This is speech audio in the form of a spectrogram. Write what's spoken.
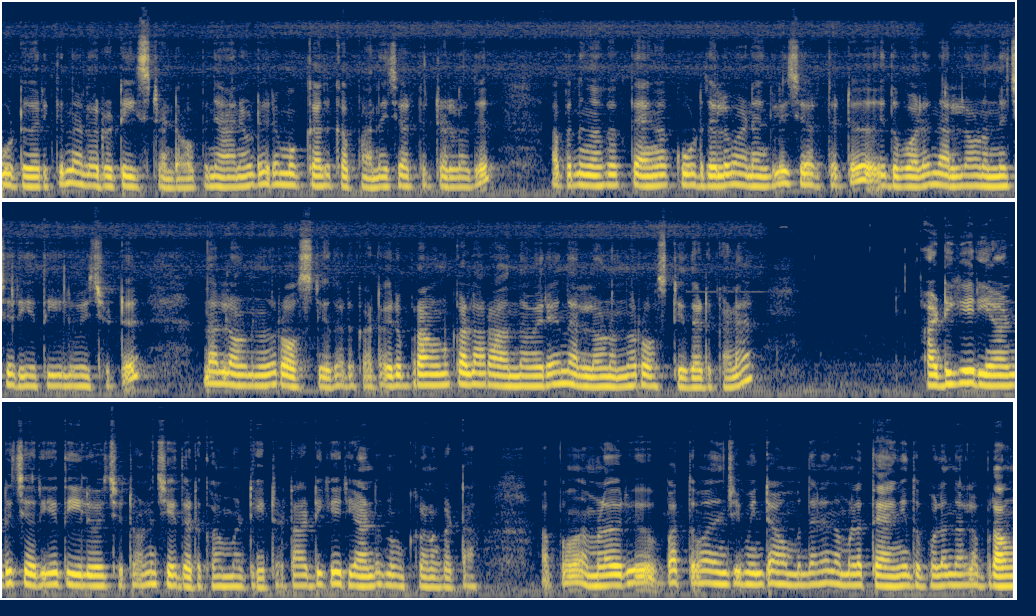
കൂട്ടുകറിക്ക് നല്ലൊരു ടേസ്റ്റ് ഉണ്ടാവും. അപ്പോൾ ഞാനിവിടെ ഒരു മുക്കാൽ കപ്പാണ് ചേർത്തിട്ടുള്ളത്. അപ്പോൾ നിങ്ങൾക്ക് തേങ്ങ കൂടുതൽ വേണമെങ്കിൽ ചേർത്തിട്ട് ഇതുപോലെ നല്ലോണം ഒന്ന് ചെറിയ തീയിൽ വെച്ചിട്ട് നല്ലോണം ഒന്ന് റോസ്റ്റ് ചെയ്തെടുക്കട്ടെ. ഒരു ബ്രൗൺ കളർ ആകുന്നവരെ നല്ലോണം ഒന്ന് റോസ്റ്റ് ചെയ്തെടുക്കണേ. അടികരിയാണ്ട് ചെറിയ തീയിൽ വെച്ചിട്ടാണ് ചെയ്തെടുക്കാൻ വേണ്ടിയിട്ട്. കേട്ടോ അടികരിയാണ്ട് നോക്കണം കേട്ടോ. അപ്പോൾ നമ്മളൊരു പത്ത് പതിനഞ്ച് മിനിറ്റ് ആകുമ്പോൾ തന്നെ നമ്മൾ തേങ്ങ ഇതുപോലെ നല്ല ബ്രൗൺ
